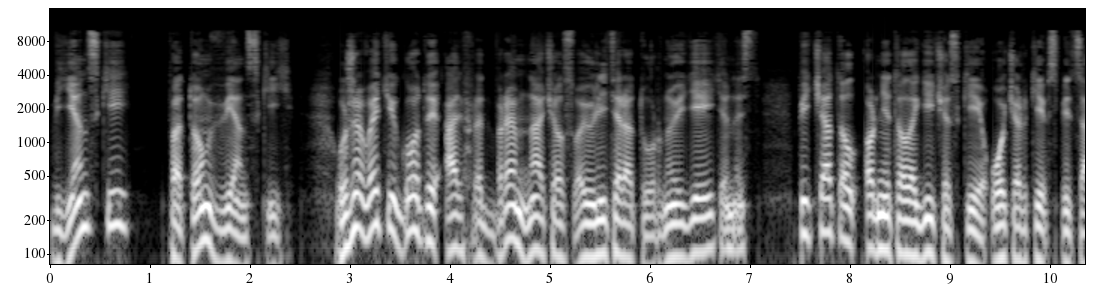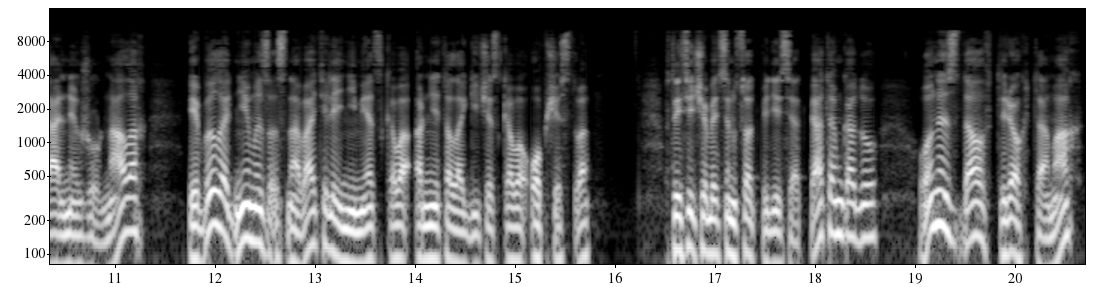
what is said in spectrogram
в Йенский, потом в Венский. Уже в эти годы Альфред Брем начал свою литературную деятельность, печатал орнитологические очерки в специальных журналах и был одним из основателей немецкого орнитологического общества. В 1855 году он издал в трех томах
